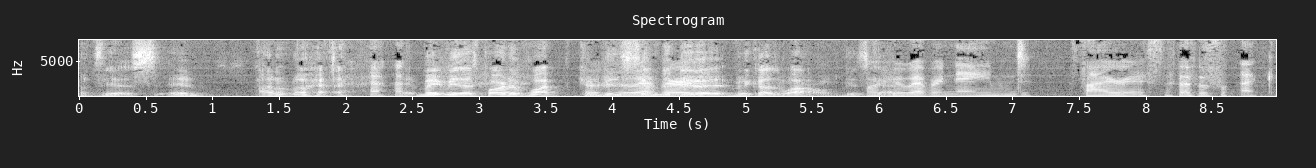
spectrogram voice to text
of this, and I don't know. maybe that's part of what convinced him to do it because wow, this Or guy. whoever named Cyrus was like,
